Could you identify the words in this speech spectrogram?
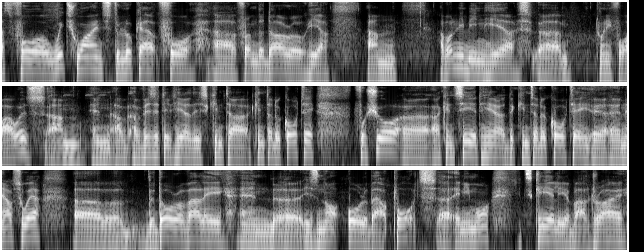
As for which wines to look out for uh, from the Douro here, um, I've only been here um, 24 hours um, and I've, I've, visited here this Quinta, Quinta da Corte. For sure uh, I can see it here at the Quinta da Corte uh, and elsewhere. Uh, the Douro Valley and uh, is not all about ports anymore. It's clearly about dry,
